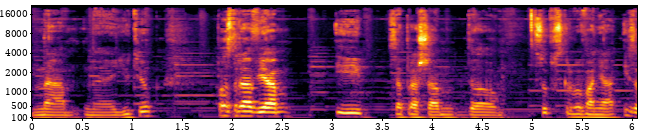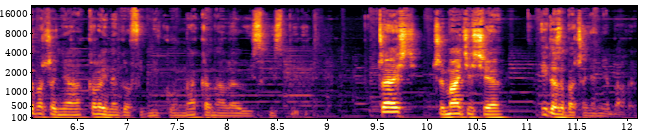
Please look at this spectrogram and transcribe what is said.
na e, YouTube. Pozdrawiam i zapraszam do subskrybowania i zobaczenia kolejnego filmiku na kanale Whisky Spirit. Cześć, trzymajcie się i do zobaczenia niebawem.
